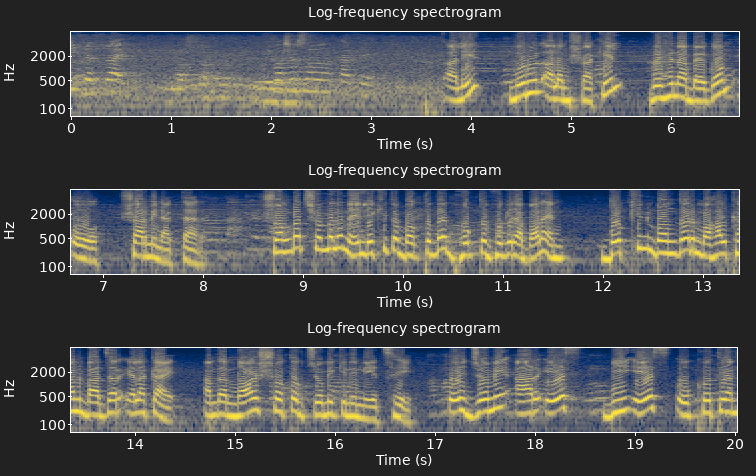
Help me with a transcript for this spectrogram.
বিচার চাই প্রশাসনের কাছে। আলী, নুরুল আলম শাকিল, রেহেনা বেগম ও শারমিন আক্তার। সংবাদ সম্মেলনে লিখিত বক্তব্যে ভুক্তভোগীরা বলেন, দক্ষিণ বন্দর মহালখান বাজার এলাকায় আমরা নয় শতক জমি কিনে নিয়েছি। ওই জমি আর এস বিএস ও খতিয়ান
